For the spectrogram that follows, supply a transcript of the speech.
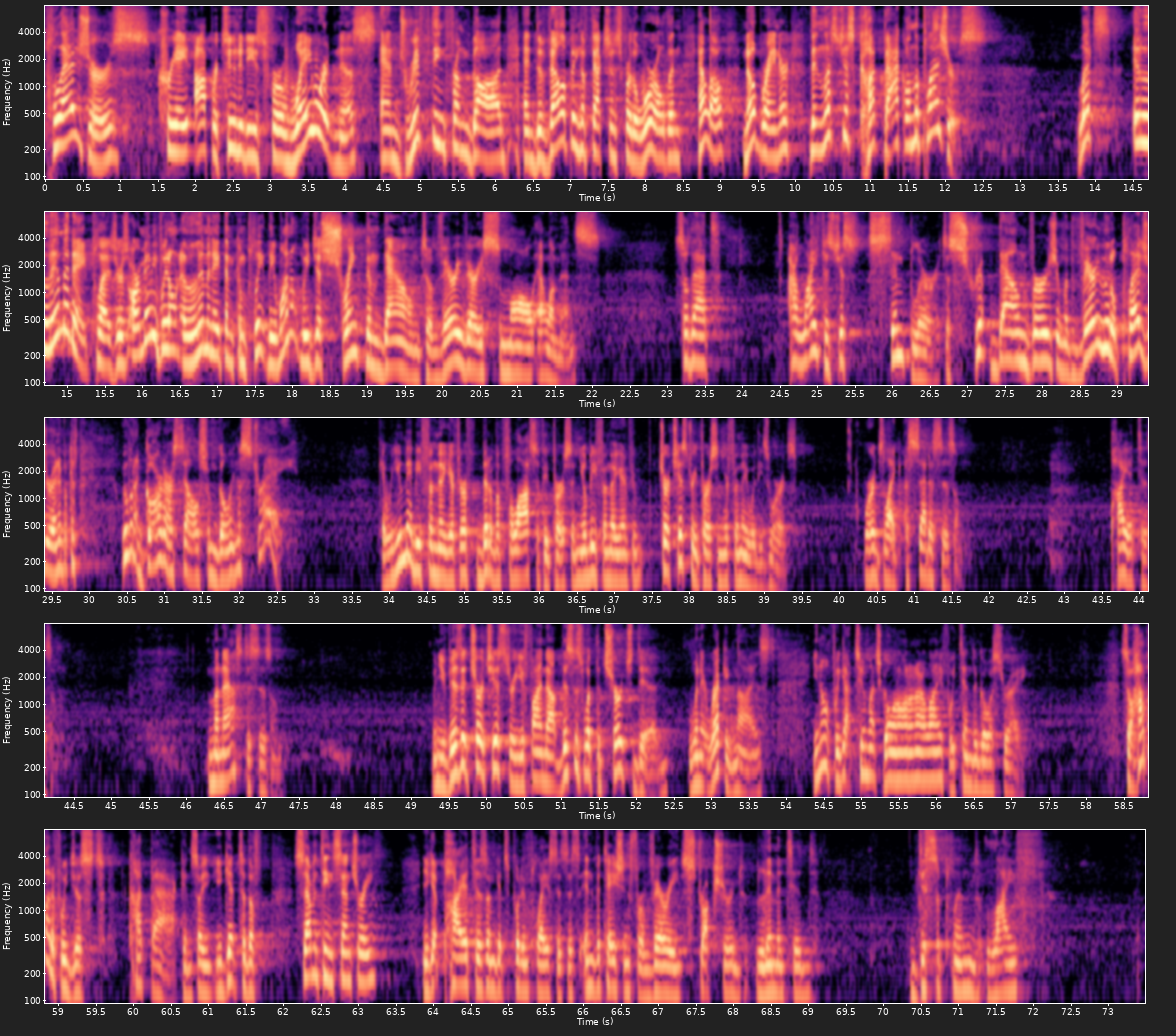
pleasures create opportunities for waywardness and drifting from God and developing affections for the world, then hello, no brainer, then let's just cut back on the pleasures. Let's eliminate pleasures, or maybe if we don't eliminate them completely, why don't we just shrink them down to very, very small elements so that our life is just simpler. It's a stripped down version with very little pleasure in it because we want to guard ourselves from going astray. Okay, well, you may be familiar, if you're a bit of a philosophy person, you'll be familiar. If you're a church history person, you're familiar with these words. Words like asceticism, pietism, monasticism. When you visit church history, you find out this is what the church did when it recognized, you know, if we got too much going on in our life, we tend to go astray. So, how about if we just cut back? And so you get to the 17th century, you get pietism gets put in place. It's this invitation for a very structured, limited, disciplined life.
